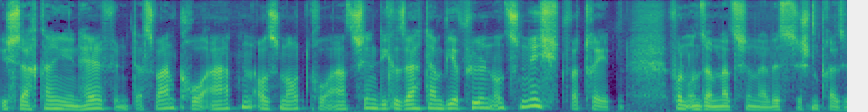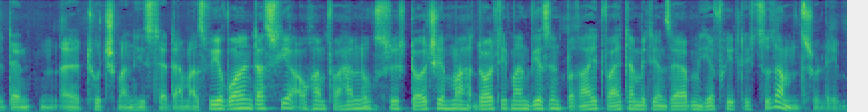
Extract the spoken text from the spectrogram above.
Ich sag, kann ich Ihnen helfen? Das waren Kroaten aus Nordkroatien, die gesagt haben, wir fühlen uns nicht vertreten von unserem nationalistischen Präsidenten. Äh, Tutschmann hieß der damals. Wir wollen das hier auch am Verhandlungstisch deutlich machen. Wir sind bereit, weiter mit den Serben hier friedlich zusammenzuleben.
